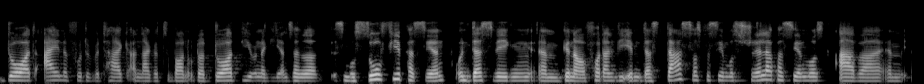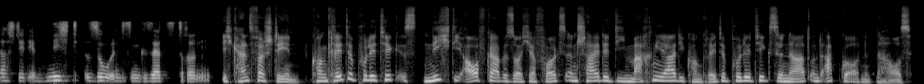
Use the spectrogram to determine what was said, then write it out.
dort eine Photovoltaikanlage zu bauen oder dort Bioenergie anzuwenden. Es muss so viel passieren. Und deswegen, ähm, genau, fordern wir eben, dass das, was passieren muss, schneller passieren muss. Aber ähm, das steht eben nicht so in diesem Gesetz drin. Ich kann es verstehen. Konkrete Politik ist nicht die Aufgabe solcher Volksentscheide. Die machen ja die konkrete Politik Senat und Abgeordnetenhaus.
